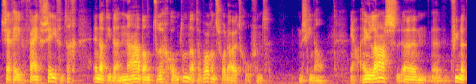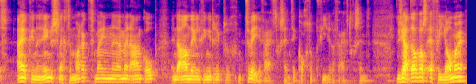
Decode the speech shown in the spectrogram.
zeg even, 75. En dat hij daarna dan terugkomt omdat de warrants worden uitgeoefend. Misschien al. Ja, helaas uh, viel het eigenlijk in een hele slechte markt, mijn, uh, mijn aankoop. En de aandelen gingen direct terug naar 52 cent. Ik kocht op 54 cent. Dus ja, dat was even jammer.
